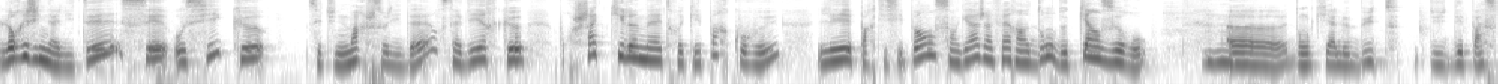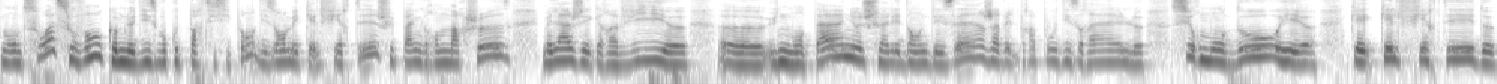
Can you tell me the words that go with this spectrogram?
l'originalité, c'est aussi que c'est une marche solidaire, c'est-à-dire que pour chaque kilomètre qui est parcouru, les participants s'engagent à faire un don de 15 euros. Mhm. Euh, donc il y a le but du dépassement de soi, souvent, comme le disent beaucoup de participants, en disant mais quelle fierté, je suis pas une grande marcheuse, mais là j'ai gravi euh, euh, une montagne, je suis allée dans le désert, j'avais le drapeau d'Israël sur mon dos et quelle, fierté de,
